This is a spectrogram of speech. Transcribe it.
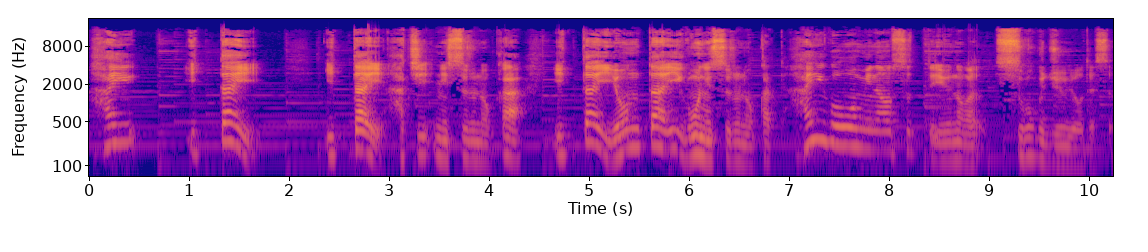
配、1対1対8にするのか、1対4対5にするのか、配合を見直すっていうのがすごく重要です。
